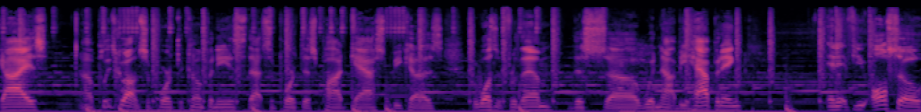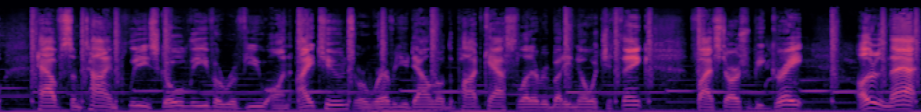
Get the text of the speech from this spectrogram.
Guys, uh, please go out and support the companies that support this podcast because if it wasn't for them, this uh, would not be happening. And if you also have some time, please go leave a review on iTunes or wherever you download the podcast. Let everybody know what you think. Five stars would be great. Other than that,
